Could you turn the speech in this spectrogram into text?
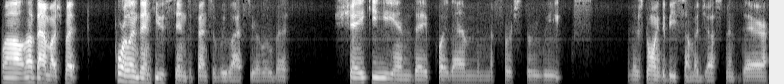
Well, not that much, but Portland and Houston defensively last year a little bit shaky, and they play them in the first three weeks. And there's going to be some adjustment there.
